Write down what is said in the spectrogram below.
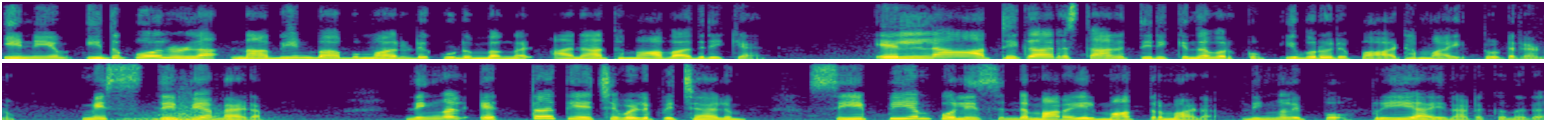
ഇനിയും ഇതുപോലുള്ള നവീൻ ബാബുമാരുടെ കുടുംബങ്ങൾ അനാഥമാവാതിരിക്കാൻ എല്ലാ അധികാര സ്ഥാനത്തിരിക്കുന്നവർക്കും ഇവർ ഒരു പാഠമായി തുടരണം. മിസ് ദിവ്യ മാഡം നിങ്ങൾ എത്ര തേച്ച് വെളുപ്പിച്ചാലും സി പി എം പോലീസിന്റെ മറയിൽ മാത്രമാണ് നിങ്ങളിപ്പോൾ ഫ്രീ ആയി നടക്കുന്നത്.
